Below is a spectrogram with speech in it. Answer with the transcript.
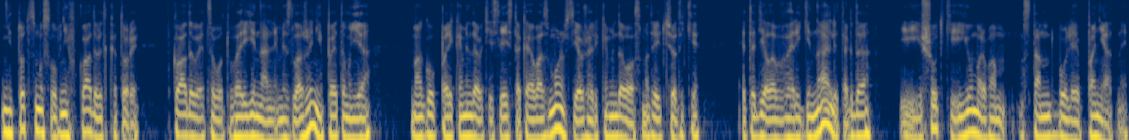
не тот смысл в них вкладывают, который – вкладывается вот в оригинальном изложении, поэтому я могу порекомендовать, если есть такая возможность, я уже рекомендовал смотреть все-таки это дело в оригинале, тогда и шутки, и юмор вам станут более понятны.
